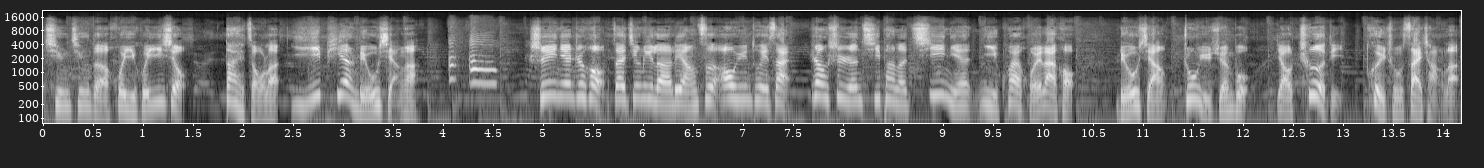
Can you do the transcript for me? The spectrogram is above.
轻轻地挥一挥衣袖。带走了一片刘翔啊！十一年之后，在经历了两次奥运退赛，让世人期盼了七年，你快回来后，刘翔终于宣布要彻底退出赛场了。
